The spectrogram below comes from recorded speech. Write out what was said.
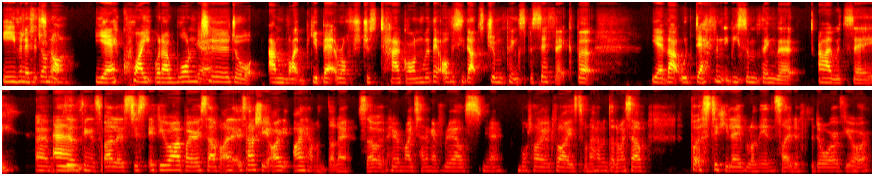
even if it's not. On yeah, quite what I wanted, yeah. or I'm like, you're better off to just tag on with it. Obviously, that's jumping specific, but yeah, that would definitely be something that I would say. Um, um, the other thing as well is just if you are by yourself, and it's actually I I haven't done it, so here am I telling everybody else, you know, what I advise when I haven't done it myself. Put a sticky label on the inside of the door of your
